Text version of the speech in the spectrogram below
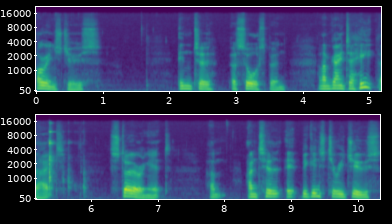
orange juice into a saucepan and I'm going to heat that, stirring it um, until it begins to reduce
